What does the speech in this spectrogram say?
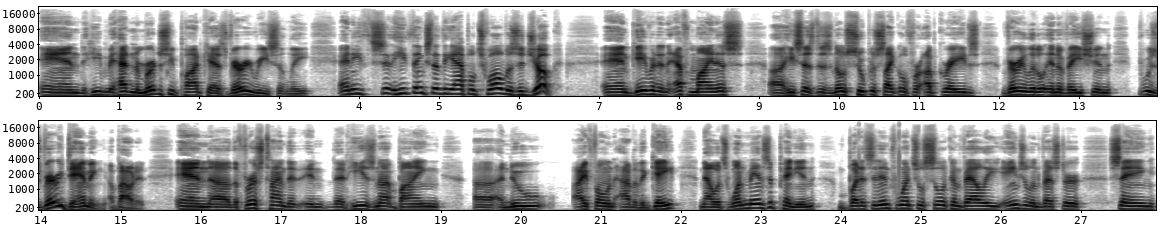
And he had an emergency podcast very recently, and he he thinks that the Apple 12 is a joke, and gave it an F minus. Uh, he says there's no super cycle for upgrades, very little innovation. Was very damning about it. And uh, the first time that in, that he is not buying uh, a new iPhone out of the gate. Now it's one man's opinion, but it's an influential Silicon Valley angel investor saying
